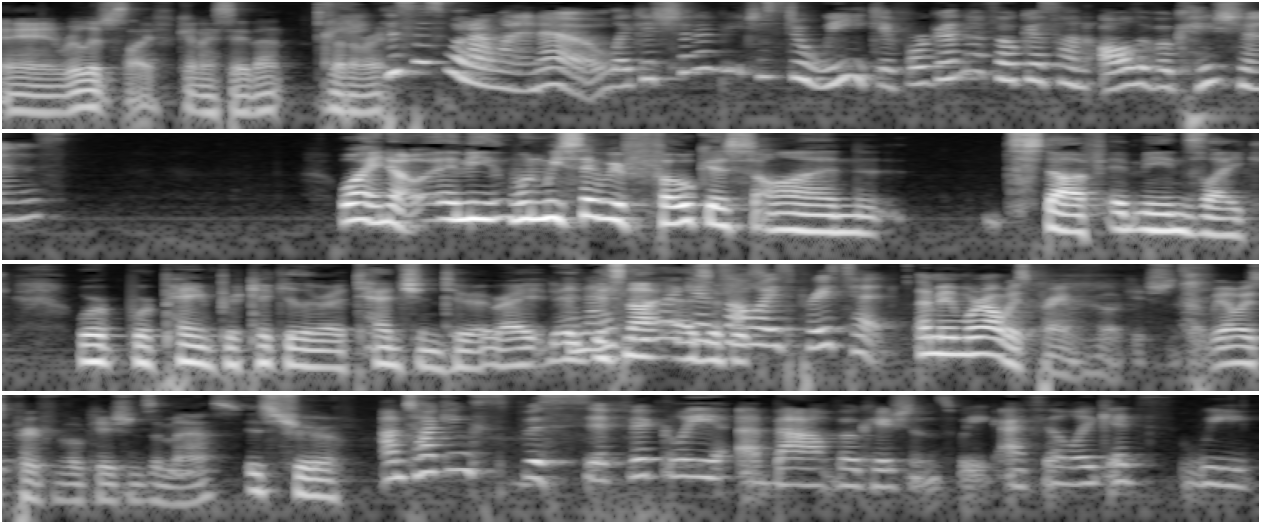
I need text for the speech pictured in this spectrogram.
and religious life. Can I say that? Is that all right? this is what I want to know. Like, it shouldn't be just a week. If we're going to focus on all the vocations, Well, I know. I mean, when we say we focus on stuff, it means like we're we're paying particular attention to it, right? It- and it's I feel not like as it's if always priesthood. I mean, we're always praying for vocations. We always pray for vocations in mass. it's true. I'm talking specifically about vocations week. I feel like it's we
